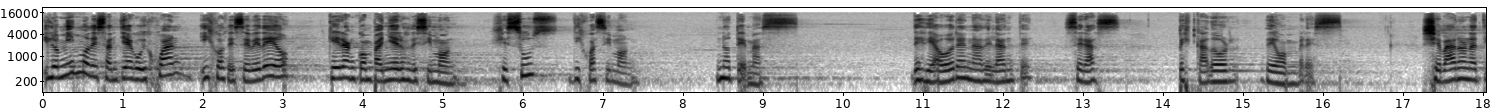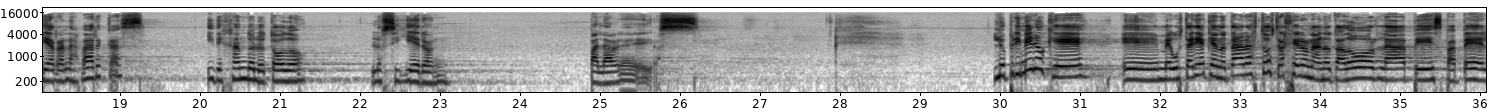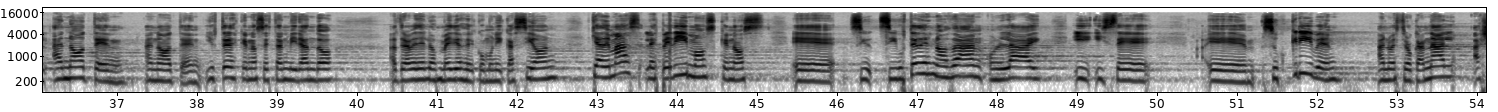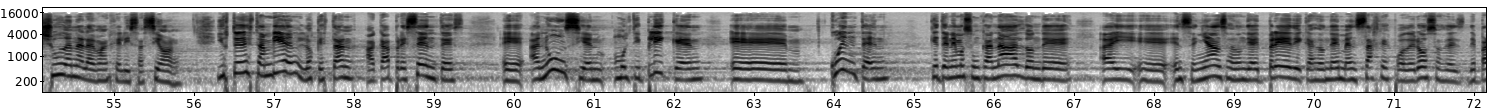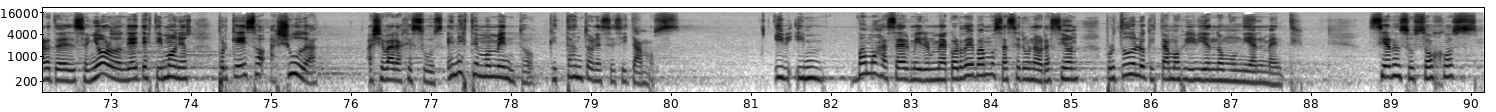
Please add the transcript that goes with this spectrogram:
Y lo mismo de Santiago y Juan, hijos de Zebedeo, que eran compañeros de Simón. Jesús dijo a Simón, no temas, desde ahora en adelante serás pescador de hombres. Llevaron a tierra las barcas y dejándolo todo, lo siguieron. Palabra de Dios. Lo primero que eh, me gustaría que anotaras, todos trajeron anotador, lápiz, papel, anoten, anoten. Y ustedes que nos están mirando a través de los medios de comunicación, que además les pedimos que nos, eh, si, ustedes nos dan un like y, se eh, suscriben a nuestro canal, ayudan a la evangelización. Y ustedes también, los que están acá presentes, eh, anuncien, multipliquen, cuenten que tenemos un canal donde hay eh, enseñanzas, donde hay prédicas, donde hay mensajes poderosos de, parte del Señor, donde hay testimonios, porque eso ayuda a llevar a Jesús en este momento que tanto necesitamos. Y, y, vamos a hacer, miren, me acordé, vamos a hacer una oración por todo lo que estamos viviendo mundialmente. Cierren sus ojos.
